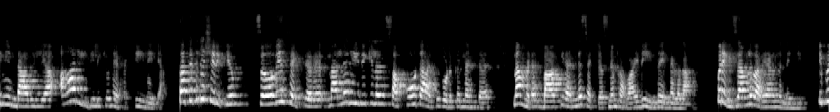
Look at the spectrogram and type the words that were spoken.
ഇനി ഉണ്ടാവില്ല ആ രീതിയിലേക്കൊന്നും എഫക്ട് ചെയ്യുന്നില്ല. സത്യത്തിൽ ശരിക്കും സർവീസ് സെക്ടർ നല്ല രീതിക്കുള്ള ഒരു സപ്പോർട്ട് ആർക്ക് കൊടുക്കുന്നുണ്ട്? നമ്മുടെ ബാക്കി രണ്ട് സെക്ടേഴ്സിനും പ്രൊവൈഡ് ചെയ്യുന്നത് എന്നുള്ളതാണ്. ഒരു എക്സാമ്പിൾ പറയുകയാണെന്നുണ്ടെങ്കിൽ ഇപ്പൊ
